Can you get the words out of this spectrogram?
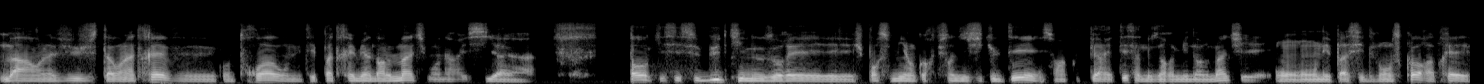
Bah, on l'a vu juste avant la trêve, euh, contre 3, on n'était pas très bien dans le match, mais on a réussi à pas encaisser ce but qui nous aurait, je pense, mis encore plus en difficulté. Et sur un coup de pied arrêté, ça nous a remis dans le match et on, on est passé devant au score. Après,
